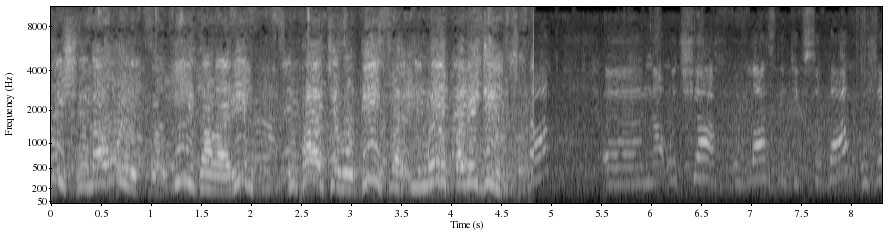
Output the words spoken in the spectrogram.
вышли на улицу и говорим, и против убийства, и мы победим. Так, е, на очах у власників собак уже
